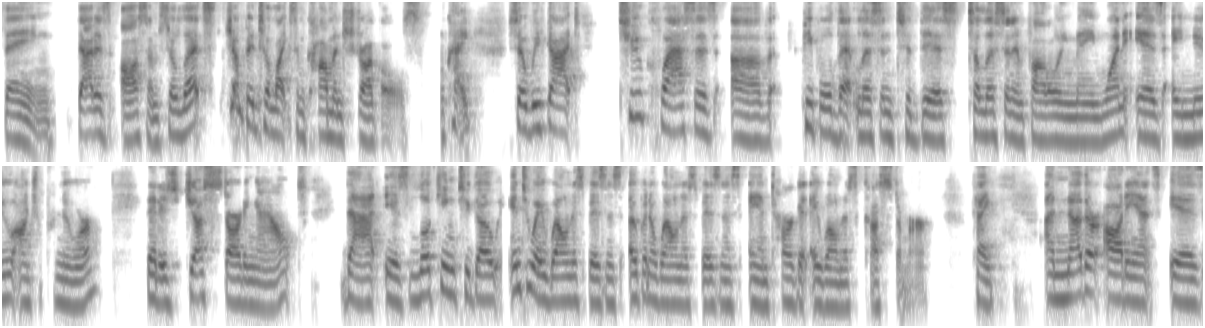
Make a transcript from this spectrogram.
thing. That is awesome. So let's jump into like some common struggles. Okay. So we've got two classes of people that listen to this to listen and following me. One is a new entrepreneur that is just starting out that is looking to go into a wellness business, open a wellness business and target a wellness customer. Okay. Another audience is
